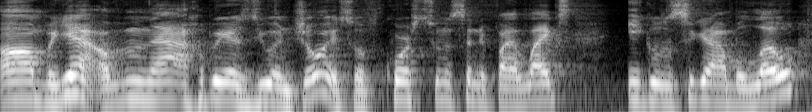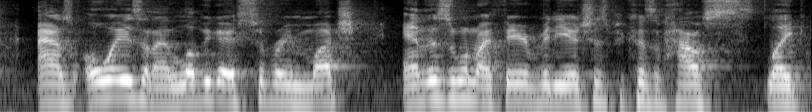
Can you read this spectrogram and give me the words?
Um, but yeah, other than that, I hope you guys do enjoy. So of course, 275 likes equals a secret down below, as always, and I love you guys so very much. And this is one of my favorite videos just because of how, like,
